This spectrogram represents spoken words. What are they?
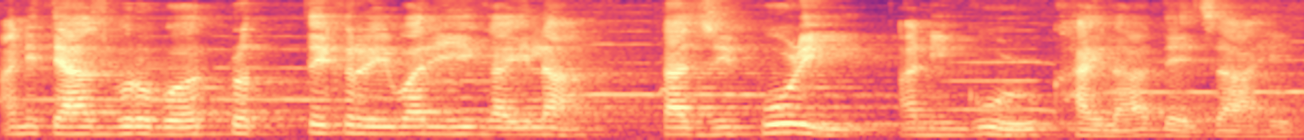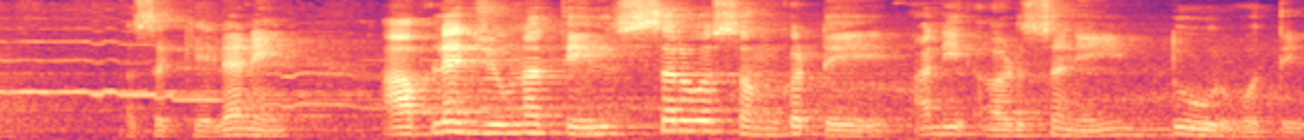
आणि त्याचबरोबर प्रत्येक रविवारी गाईला ताजी पोळी आणि गूळ खायला द्यायचा आहे. असं केल्याने आपल्या जीवनातील सर्व संकटे आणि अडचणी दूर होतील.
